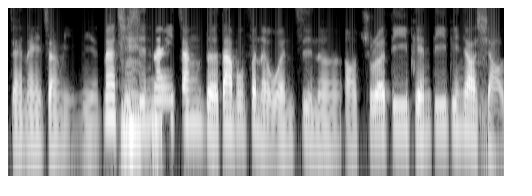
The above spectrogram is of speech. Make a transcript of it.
在那一章里面。那其实那一章的大部分的文字呢，哦，除了第一篇，第一篇叫小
